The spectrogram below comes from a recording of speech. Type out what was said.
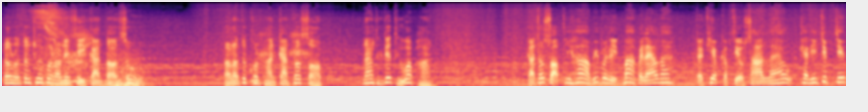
เราหลนต้องช่วยพวกเราในสี่การต่อสู้ เราเราทุกคนผ่านการทดสอบ นางถึงจะถือว่าผ่าน การทดสอบที่ 5 วิปริตมากไปแล้วนะ แต่เทียบกับเสี่ยวซานแล้ว แค่นี้จิบจิบ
